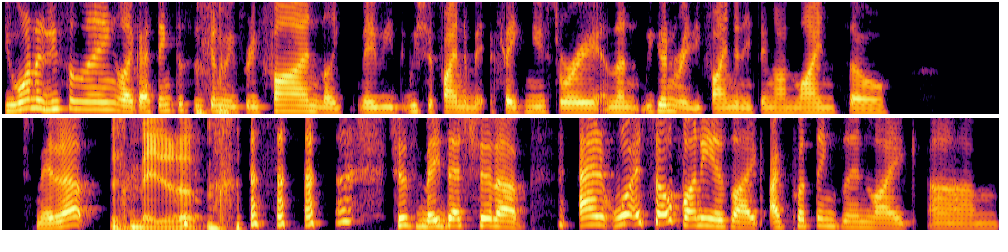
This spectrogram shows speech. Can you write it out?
you want to do something like i think this is going to be pretty fun like maybe we should find a ma- fake news story and then we couldn't really find anything online so just made it up Just made it up. just made that shit up. And what's so funny is like I put things in like um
